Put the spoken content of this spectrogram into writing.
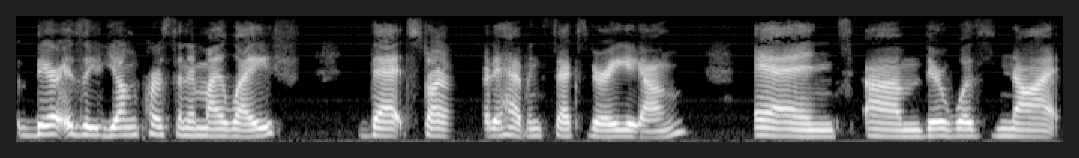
there is a young person in my life that started having sex very young, and um, there was not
